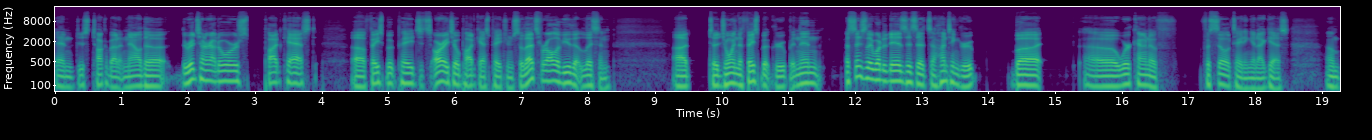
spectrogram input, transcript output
and just talk about it now. The the Ridge Hunter Outdoors podcast uh, Facebook page, it's RHO Podcast Patrons. So that's for all of you that listen uh, to join the Facebook group. And then essentially what it is is it's a hunting group, but uh, we're kind of facilitating it, I guess. Um,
